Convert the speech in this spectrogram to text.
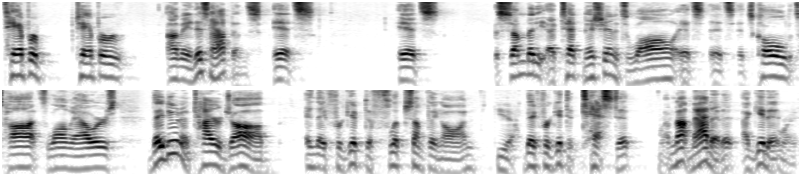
Tamper tamper i mean this happens. It's it's somebody a technician it's long it's it's it's cold it's hot it's long hours. They do an entire job and they forget to flip something on. Yeah. they forget to test it. I'm not mad at it. I get it. Right.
